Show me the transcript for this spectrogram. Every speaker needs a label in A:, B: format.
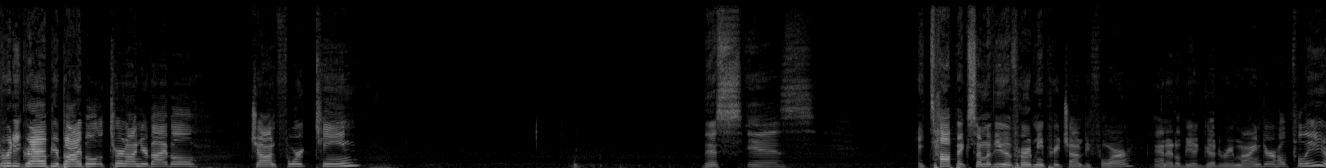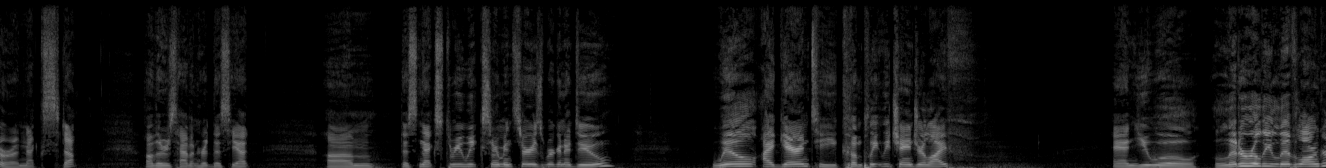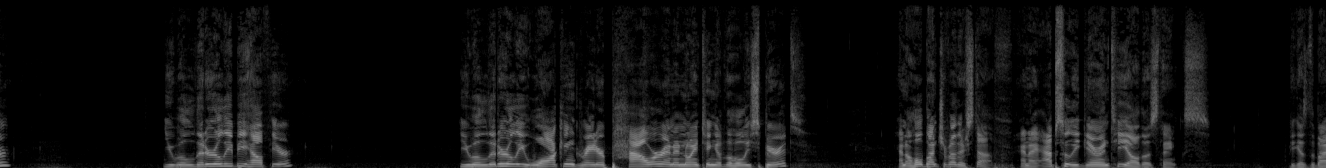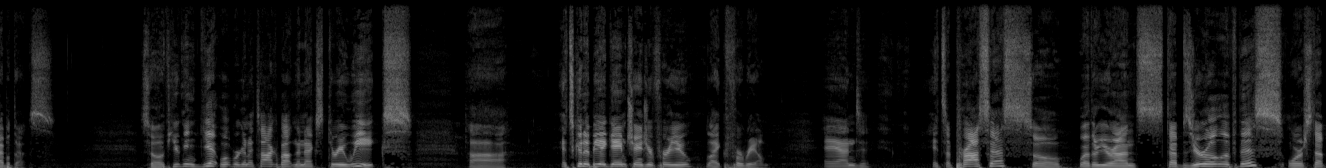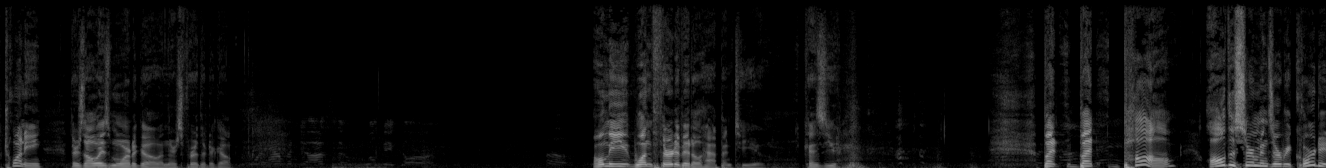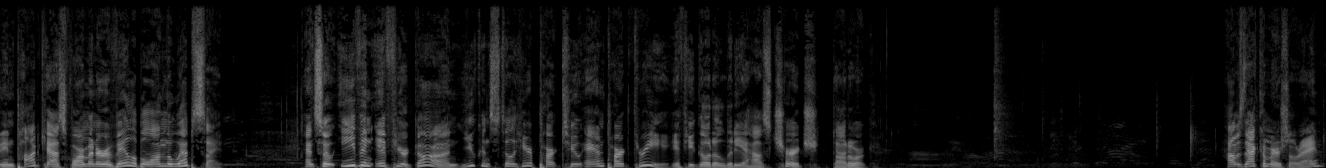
A: Everybody grab your Bible, turn on your Bible, John 14. This is a topic some of you have heard me preach on before, and it'll be a good reminder, hopefully, or a next step. Others haven't heard this yet. Um, this next three week sermon series we're going to do will, I guarantee, completely change your life, and you will literally live longer. You will literally be healthier. You will literally walk in greater power and anointing of the Holy Spirit and a whole bunch of other stuff. And I absolutely guarantee all those things because the Bible does. So if you can get what we're going to talk about in the next three weeks, uh, it's going to be a game changer for you, like for real. And it's a process, so whether you're on step zero of this or step 20, there's always more to go and there's further to go. Only one third of it will happen to you because you. but but Paul, all the sermons are recorded in podcast form and are available on the website. And so even if you're gone, you can still hear part two and part three if you go to lydiahousechurch.org. How was that commercial, right?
